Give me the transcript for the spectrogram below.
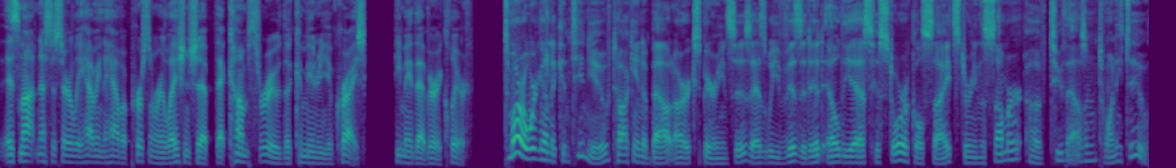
it's not necessarily having to have a personal relationship that comes through the community of Christ. He made that very clear. Tomorrow, we're going to continue talking about our experiences as we visited LDS historical sites during the summer of 2022.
